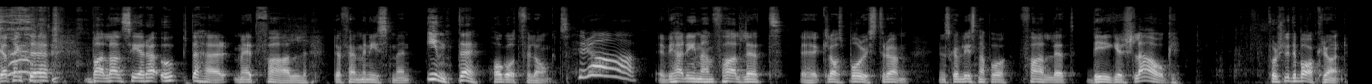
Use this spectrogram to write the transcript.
Jag tänkte balansera upp det här med ett fall där feminismen inte har gått för långt. Hurra! Vi hade innan fallet eh, Claes Borgström. Nu ska vi lyssna på fallet Birger Schlaug. Först lite bakgrund.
